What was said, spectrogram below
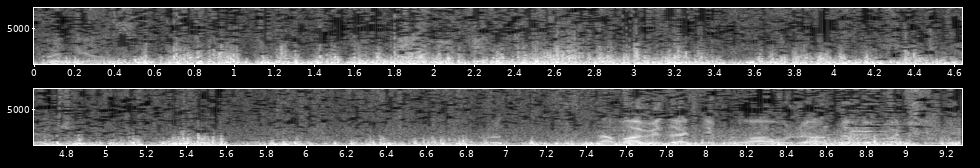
поднялся. Уже Дома, видать, не было. А, уже антенну почти не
